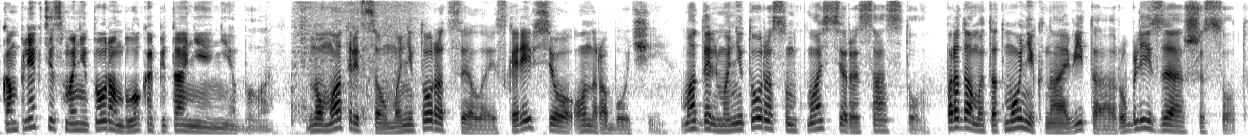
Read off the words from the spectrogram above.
В комплекте с монитором блока питания не было. Но матрица у монитора целая, и скорее всего он рабочий. Модель монитора Sungmaster SA100. Продам этот моник на Авито рублей за 600.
